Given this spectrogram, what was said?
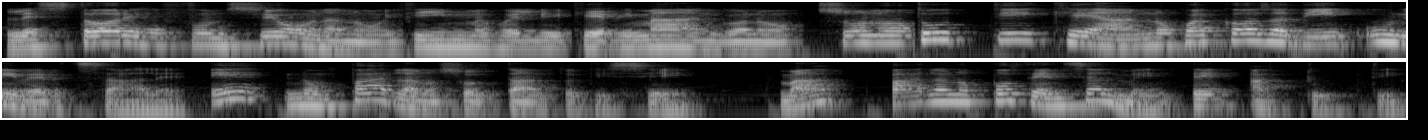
Le storie che funzionano, i film, quelli che rimangono, sono tutti che hanno qualcosa di universale e non parlano soltanto di sé, ma parlano potenzialmente a tutti.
